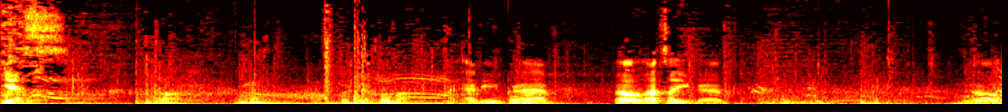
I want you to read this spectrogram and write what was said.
Yes. Oh. Okay, hold on. How do you grab? Oh, that's how you grab. Oh.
